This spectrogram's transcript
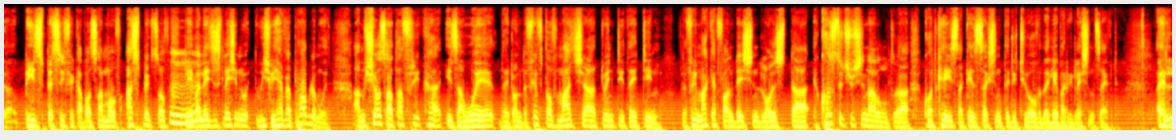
uh, be specific about some of aspects of labor legislation which we have a problem with. I'm sure South Africa is aware that on the 5th of March uh, 2013, the Free Market Foundation launched uh, a constitutional uh, court case against Section 32 over the Labor Relations Act. A,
